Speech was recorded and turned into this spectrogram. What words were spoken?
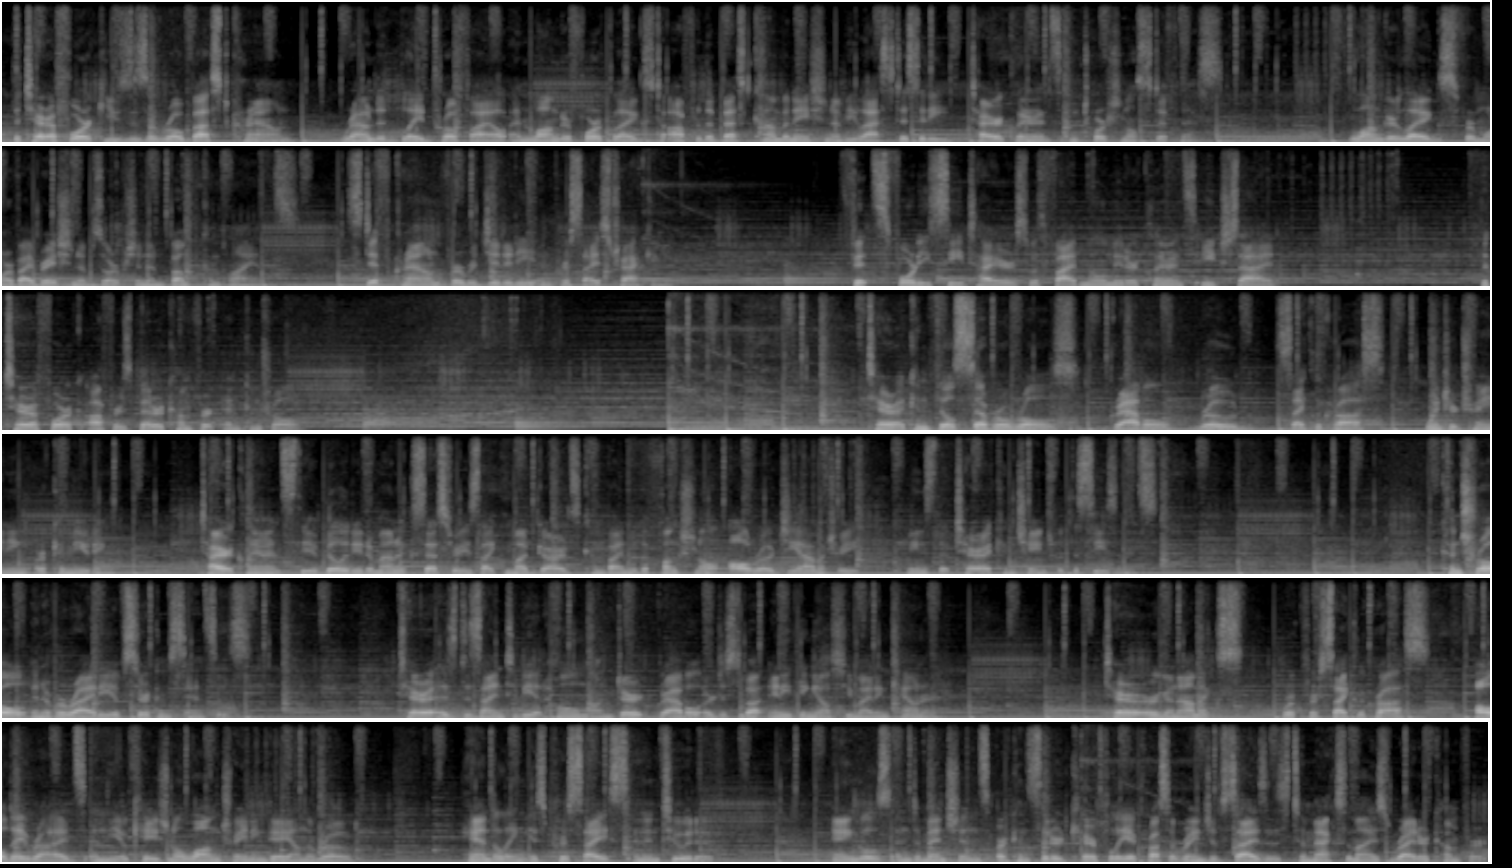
The Terra fork uses a robust crown rounded blade profile, and longer fork legs to offer the best combination of elasticity, tire clearance, and torsional stiffness. Longer legs for more vibration absorption and bump compliance. Stiff crown for rigidity and precise tracking. Fits 40C tires with 5mm clearance each side. The Terra fork offers better comfort and control. Terra can fill several roles, gravel, road, cyclocross, winter training, or commuting. Tire clearance, the ability to mount accessories like mud guards combined with a functional all-road geometry means that Terra can change with the seasons. Control in a variety of circumstances. Terra is designed to be at home on dirt, gravel, or just about anything else you might encounter. Terra ergonomics work for cyclocross, all-day rides, and the occasional long training day on the road. Handling is precise and intuitive. Angles and dimensions are considered carefully across a range of sizes to maximize rider comfort.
